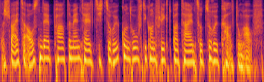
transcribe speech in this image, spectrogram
Das Schweizer Außendepartement hält sich zurück und ruft die Konfliktparteien zur Zurückhaltung auf.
